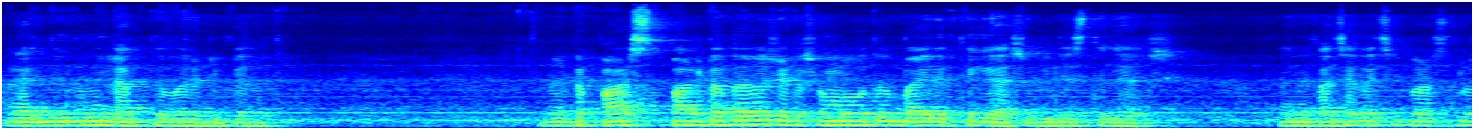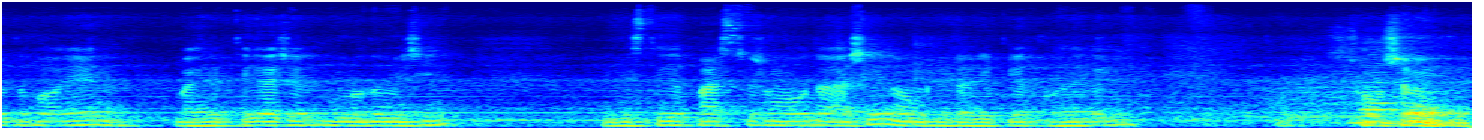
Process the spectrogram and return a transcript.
আর একদিন দুদিন লাগতে পারে রিপেয়ার হতে। একটা পার্স পাল্টাতে হবে, সেটা সম্ভবত বাইরের থেকে আসে, বিদেশ থেকে আসে। মানে কাছাকাছি পার্সগুলো তো পাওয়া যায় না, বাইরের থেকে আসে উন্নত মেশিন বিদেশ থেকে পার্সটা সম্ভবত আসে এবং সেটা রিপেয়ার করে গেলে। সমস্যা মিটবে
